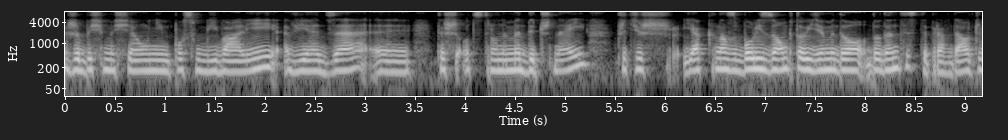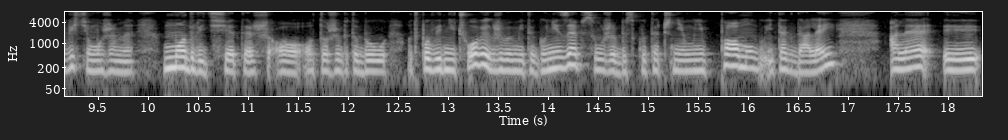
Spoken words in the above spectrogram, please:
żebyśmy się nim posługiwali, wiedzę, y, też od strony medycznej. Przecież jak nas boli ząb, to idziemy do, do dentysty, prawda? Oczywiście możemy modlić się też o, o to, żeby to był odpowiedni człowiek, żeby mi tego nie zepsuł, żeby skutecznie mi pomógł i tak dalej, ale y,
